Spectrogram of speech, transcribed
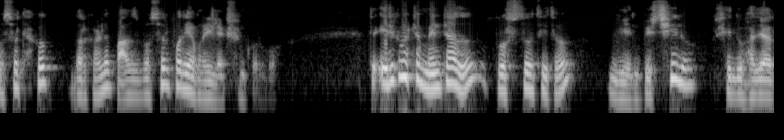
বছর থাকুক, দরকার হলে পাঁচ বছর পরে আমরা ইলেকশন করব। তো এরকম একটা মেন্টাল প্রস্তুতি তো বিএনপির ছিল সেই দু হাজার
